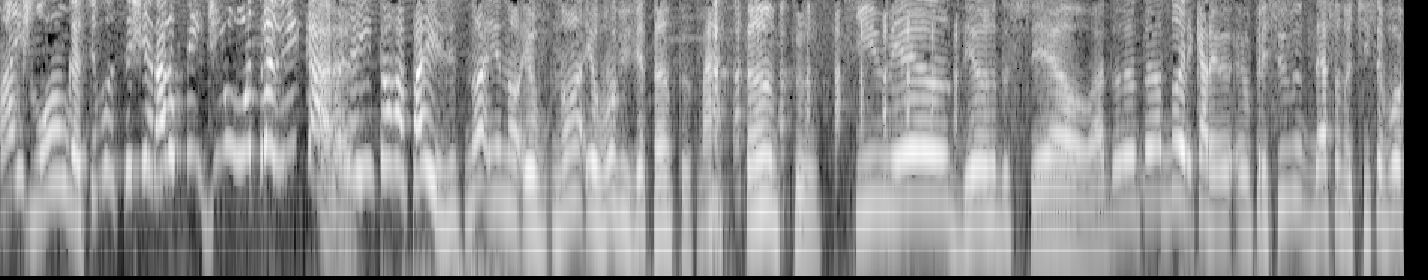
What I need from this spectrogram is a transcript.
mais longa se você cheirar um peidinho ou outro ali, cara. Olha aí, então, rapaz, não, eu, não, eu, não, eu vou viver tanto, mas tanto, que, meu Deus do céu, ado- ado- adorei. Cara, eu, eu preciso dessa notícia, eu vou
